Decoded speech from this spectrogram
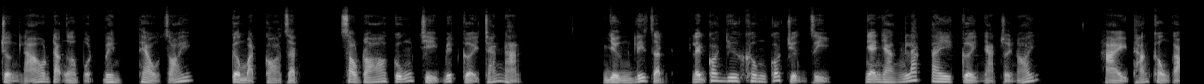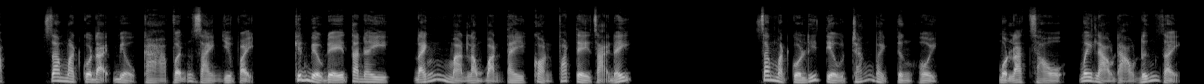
trưởng lão đang ở một bên theo dõi, cơ mặt cò giật, sau đó cũng chỉ biết cười chán nản. Nhưng Lý Giật lại coi như không có chuyện gì, nhẹ nhàng lắc tay cười nhạt rồi nói. Hai tháng không gặp, da mặt của đại biểu cả vẫn dài như vậy, khiến biểu đệ ta đây đánh mà lòng bàn tay còn phát tê dại đấy. Sang mặt của Lý Tiểu trắng bạch từng hồi. Một lát sau, mây lảo đảo đứng dậy,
